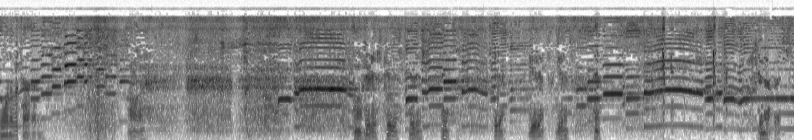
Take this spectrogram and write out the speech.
One of a kind. Come on, here it is. Here it is. Here it is. Here. Here it. Get it. Get it. Here. Good night, Patches.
